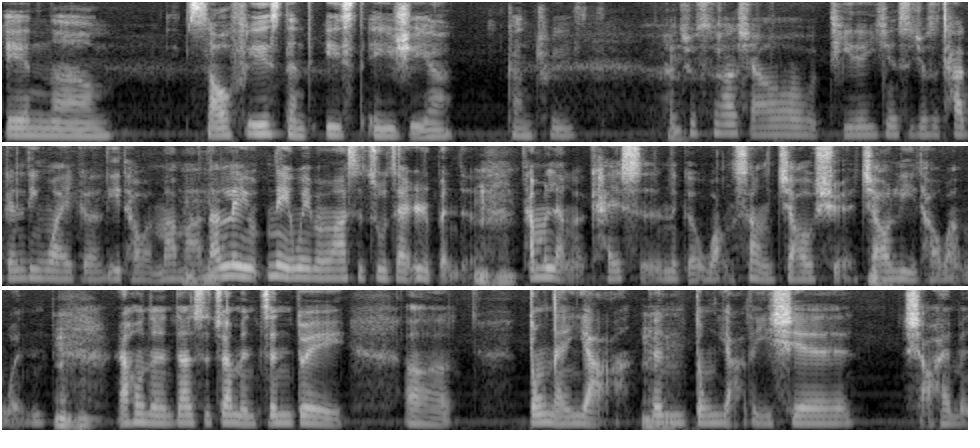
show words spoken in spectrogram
in um, Southeast and East Asia countries. 就是他想要提的一件事，就是他跟另外一个立陶宛妈妈，那那那位妈妈是住在日本的，他们两个开始那个网上教学，教立陶宛文。然后呢，但是专门针对呃东南亚跟东亚的一些。小孩们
